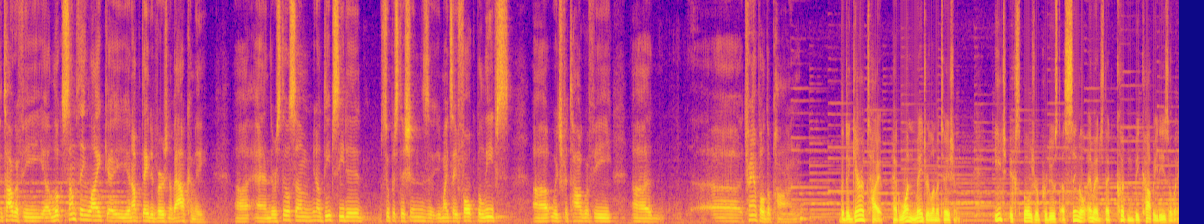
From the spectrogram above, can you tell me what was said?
photography uh, looks something like a, an updated version of alchemy. Uh, and there are still some, you know, deep-seated superstitions, uh, you might say folk beliefs, uh, which photography uh, uh, trampled upon. The daguerreotype had one major limitation. Each exposure produced a single image that couldn't be copied easily.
